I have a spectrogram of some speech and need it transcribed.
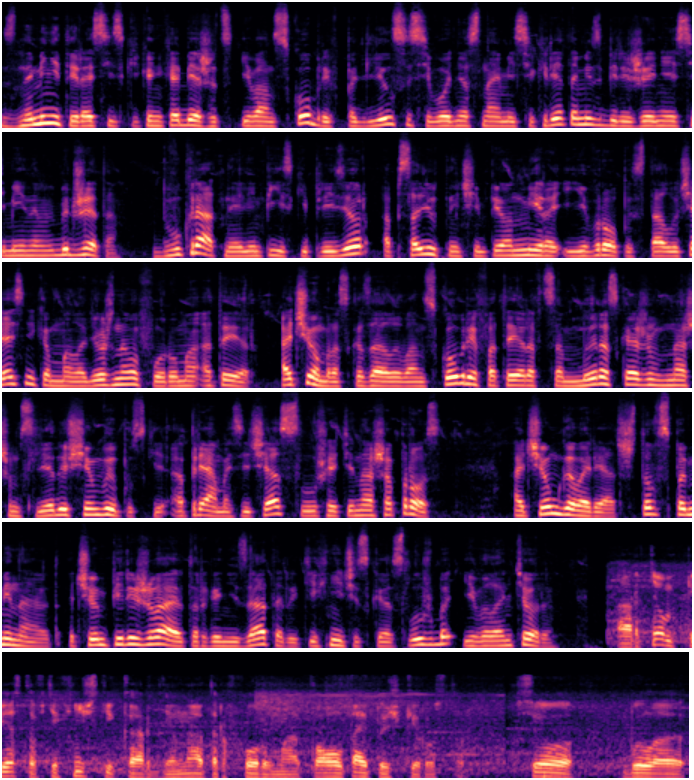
Знаменитый российский конькобежец Иван Скобрев поделился сегодня с нами секретами сбережения семейного бюджета. Двукратный олимпийский призер, абсолютный чемпион мира и Европы, стал участником молодежного форума АТР. О чем рассказал Иван Скобрев АТРовцам, мы расскажем в нашем следующем выпуске, а прямо сейчас слушайте наш опрос. О чем говорят, что вспоминают, о чем переживают организаторы, техническая служба и волонтеры. Артем Пестов, технический координатор форума по Алтай точки роста. Все было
